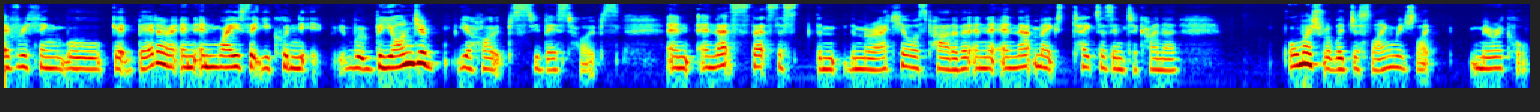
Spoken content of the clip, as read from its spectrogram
everything will get better in, in ways that you couldn't beyond your your hopes, your best hopes, and and that's that's the the, the miraculous part of it, and and that makes takes us into kind of almost religious language like miracle.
